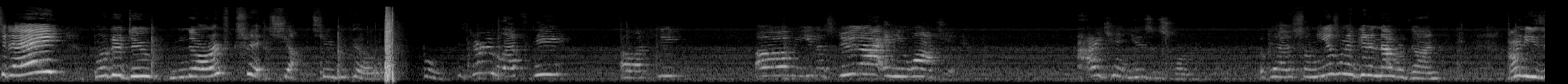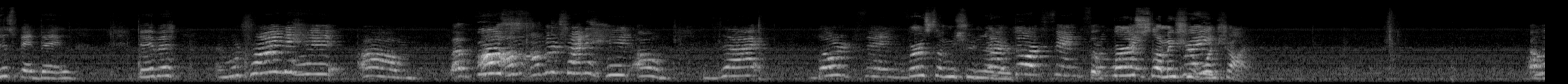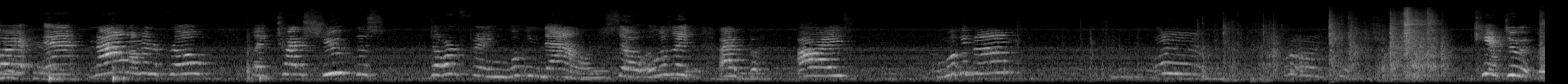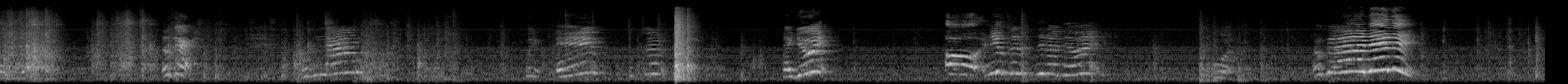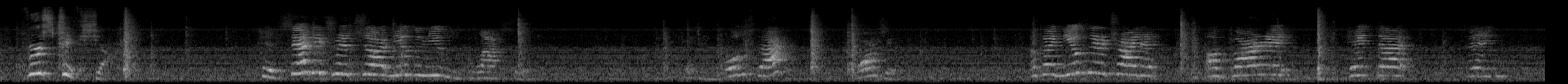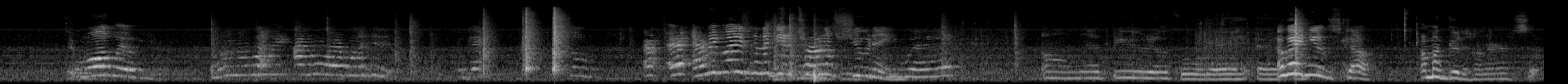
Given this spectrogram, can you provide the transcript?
today we're gonna do Nerf trick shots. Here we go. Boom. Is there a lefty? A lefty? Um, you just do that and you launch it. I can't use this one. Okay, so Neil's gonna get another gun. I'm gonna use this big babe. Baby. And we're trying to hit um But uh, I'm, I'm gonna try to hit um that dark thing. First, let me shoot another. That dark thing. But first, like, let me shoot right- one shot. Okay, and now I'm gonna throw, like, try to shoot this dark thing looking down. So it looks like I have eyes. I'm looking down. Mm, mm, mm. Can't do it really. Okay. Looking down. Wait, aim. What's it? Did I do it? Oh, and you did, did I do it? What? Okay, I did it! First trick shot. Okay, second trick shot, Neil's gonna use his glasses. Okay, hold this back, launch it. Okay, Neil's gonna try to uh, fire it, hit that thing from all the way over here. No, no, no, wait, I know where I wanna hit it. Okay? So, e- e- everybody's gonna get a turn of shooting. On a beautiful day. Okay, Neil, let's go. I'm a good hunter, so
